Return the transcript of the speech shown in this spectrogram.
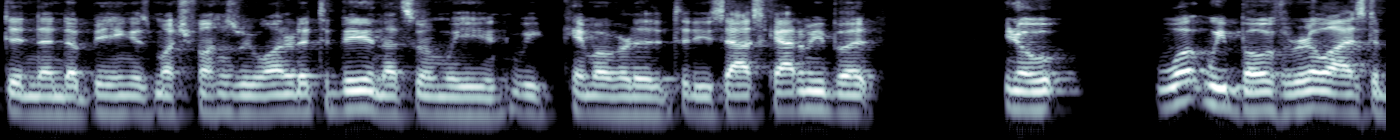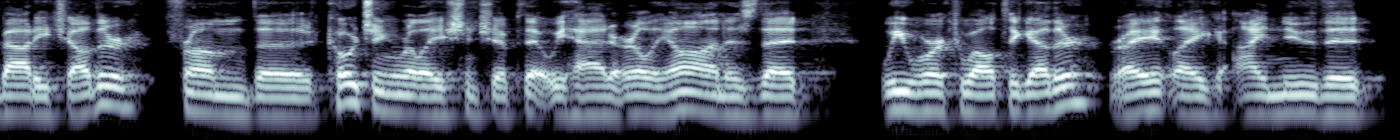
didn't end up being as much fun as we wanted it to be, and that's when we we came over to, to do SaaS Academy. But you know, what we both realized about each other from the coaching relationship that we had early on is that we worked well together, right? Like I knew that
